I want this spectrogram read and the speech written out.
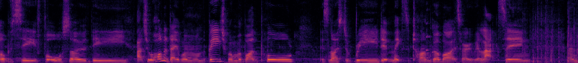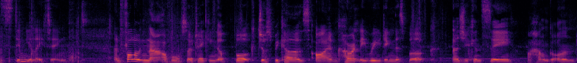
obviously for also the actual holiday when we're on the beach, when we're by the pool. It's nice to read, it makes the time go by, it's very relaxing and stimulating. And following that I've also taken a book just because I'm currently reading this book. As you can see I haven't gotten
